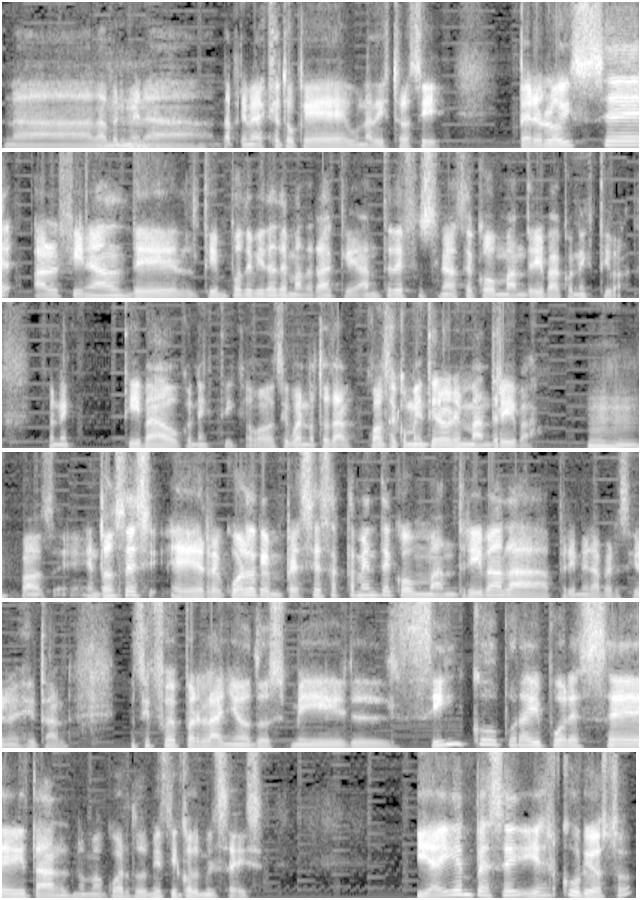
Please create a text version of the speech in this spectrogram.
la, la primera, la primera vez que toqué una distro así. Pero lo hice al final del tiempo de vida de Mandrake, antes de fusionarse con Mandriva Conectiva. Conectiva o Conectica. Bueno, total, cuando se convirtieron en Mandriva. Entonces, eh, recuerdo que empecé exactamente con Mandriva, la primera versión digital. No sé si fue por el año 2005, por ahí puede ser y tal, no me acuerdo, 2005-2006. Y ahí empecé, y es curioso,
